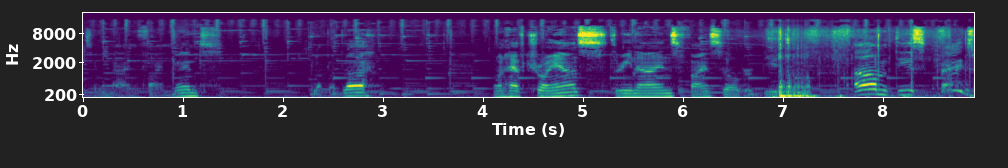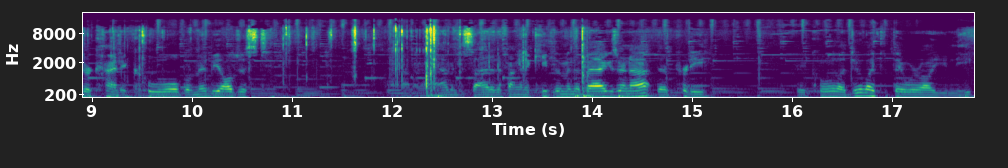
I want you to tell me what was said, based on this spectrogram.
Some Nine Fine Mint. Blah, blah, blah. One half troy ounce, three nines, fine silver, beautiful. Um, these bags are kind of cool, but maybe I'll just, I know, I haven't decided if I'm gonna keep them in the bags or not. They're pretty, pretty cool. I do like that they were all unique.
